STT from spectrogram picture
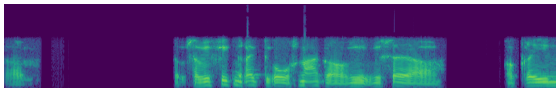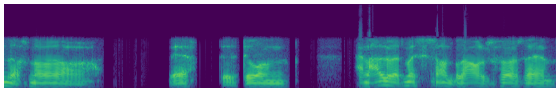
så, så, så vi fik en rigtig god snak, og vi, vi sad og, og grinede og sådan noget, og ja, det, det var en... Han har aldrig været med til sådan en begravelse før, sagde han.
